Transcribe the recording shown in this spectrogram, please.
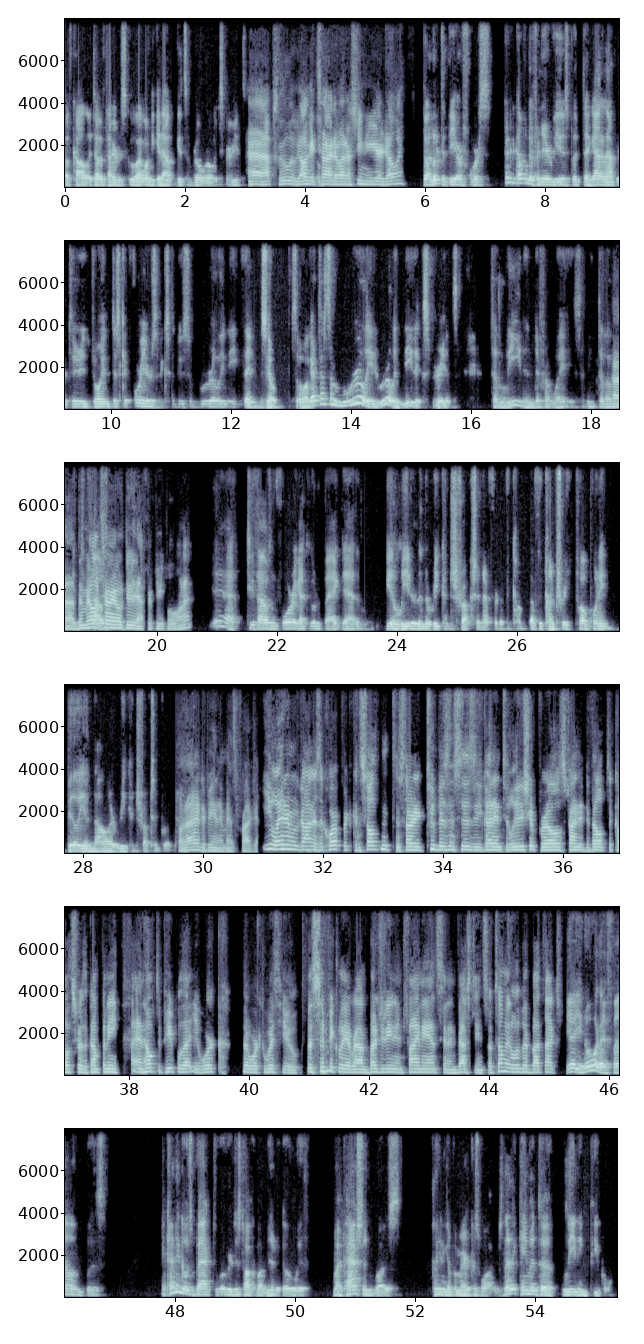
of college. I was tired of school. I wanted to get out and get some real world experience. Uh, absolutely. We all get tired about our senior year, don't we? So I looked at the Air Force took a couple different interviews, but I got an opportunity to join, just get four years of experience, do some really neat things. You know, so I got to some really, really neat experience to lead in different ways. I mean, to the uh, the military will do that for people, won't it? Yeah, 2004, I got to go to Baghdad and be a leader in the reconstruction effort of the com- of the country. Twelve point eight billion dollar reconstruction program. Well, that had to be an immense project. You later moved on as a corporate consultant and started two businesses. You got into leadership roles, trying to develop the culture of the company and help the people that you work that worked with you specifically around budgeting and finance and investing. So tell me a little bit about that. Yeah, you know what I found was it kind of goes back to what we were just talking about a minute ago with my passion was cleaning up America's waters. And then it came into leading people.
